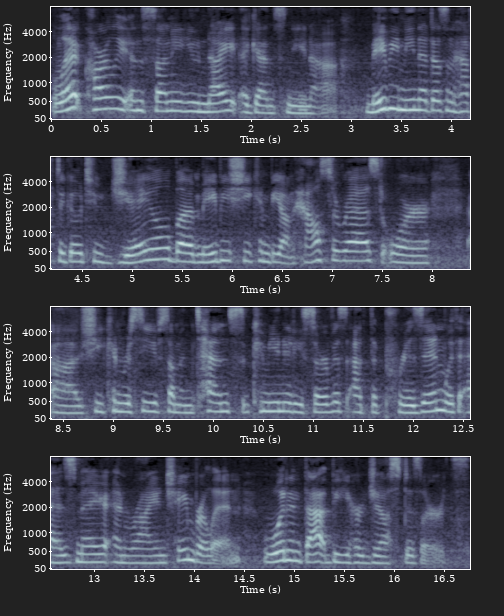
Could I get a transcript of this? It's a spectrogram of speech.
Let Carly and Sonny unite against Nina. Maybe Nina doesn't have to go to jail, but maybe she can be on house arrest or uh, she can receive some intense community service at the prison with Esme and Ryan Chamberlain. Wouldn't that be her just desserts?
